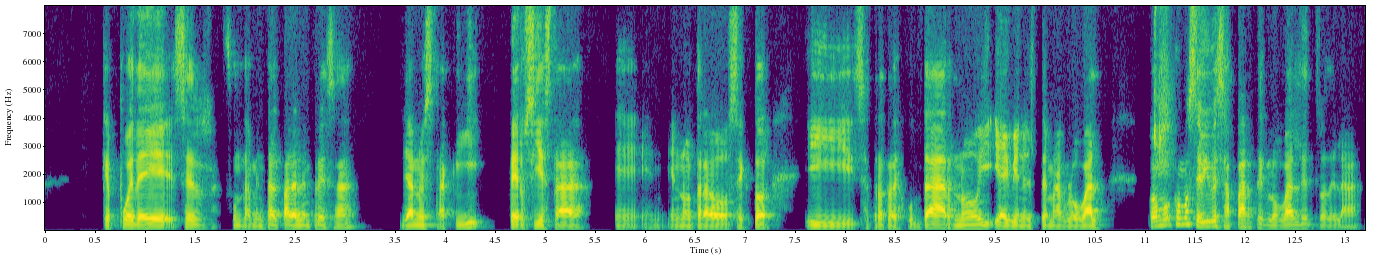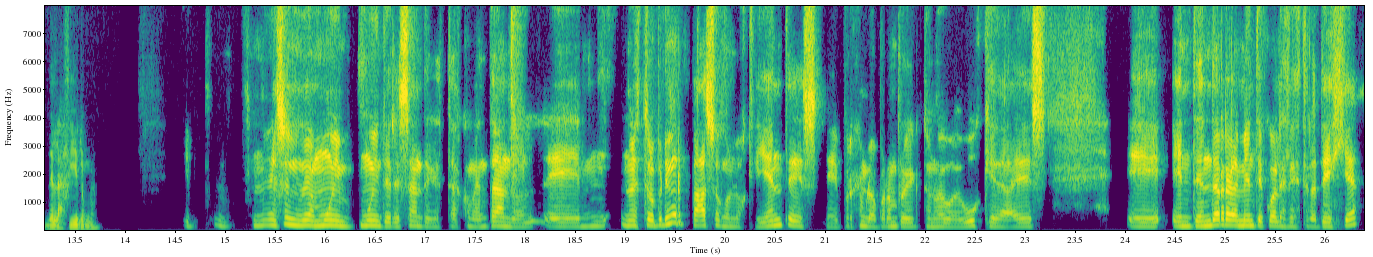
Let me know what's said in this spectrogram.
que puede ser fundamental para la empresa ya no está aquí pero sí está eh, en, otro sector y se trata de juntar, ¿no? Y, ahí viene el tema global. ¿Cómo, ¿Cómo, se vive esa parte global dentro de la, de la firma? Mm, es una idea muy, muy interesante que estás comentando. Eh, nuestro primer paso con los clientes, eh, por ejemplo, para un proyecto nuevo de búsqueda, es entender realmente cuál es la estrategia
